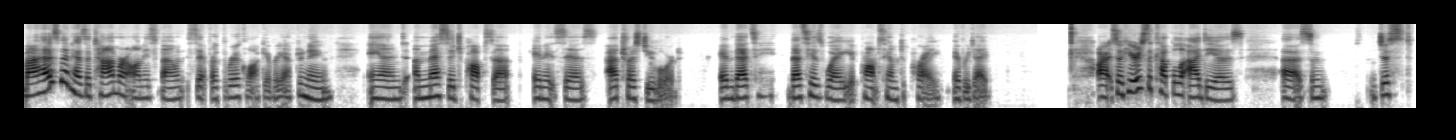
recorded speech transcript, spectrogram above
My husband has a timer on his phone set for three o'clock every afternoon, and a message pops up and it says, I trust you, Lord. And that's that's his way. It prompts him to pray every day. All right, so here's a couple of ideas, uh, some just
